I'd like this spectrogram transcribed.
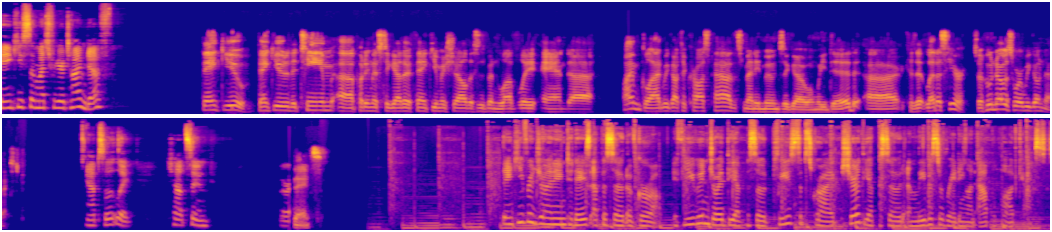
thank you so much for your time, Jeff. Thank you. Thank you to the team uh, putting this together. Thank you, Michelle. This has been lovely. And uh, I'm glad we got to cross paths many moons ago when we did, because uh, it led us here. So who knows where we go next? Absolutely. Chat soon. Thanks. Thank you for joining today's episode of Grow Up. If you enjoyed the episode, please subscribe, share the episode, and leave us a rating on Apple Podcasts.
